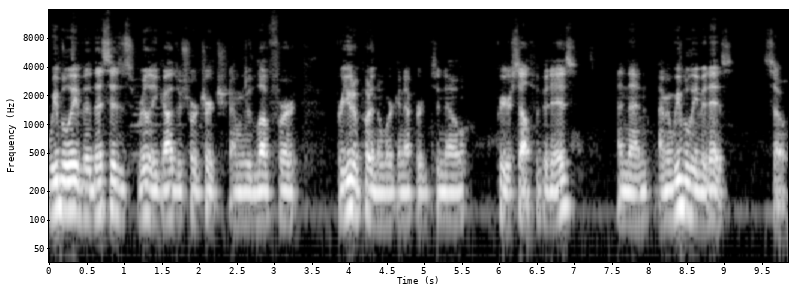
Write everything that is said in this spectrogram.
we believe that this is really God's restored church, and we would love for, for you to put in the work and effort to know for yourself if it is, and then I mean, we believe it is, so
